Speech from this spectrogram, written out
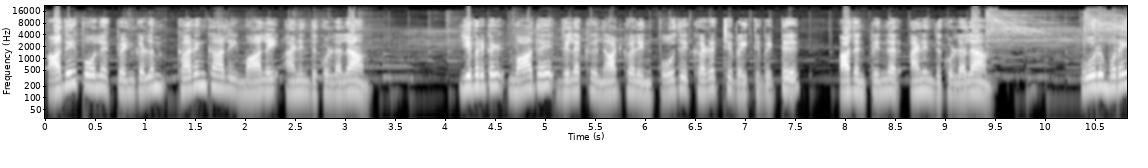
அதேபோல பெண்களும் கருங்காலி மாலை அணிந்து கொள்ளலாம். இவர்கள் மாத விலக்கு நாட்களின் போது கழற்றி வைத்துவிட்டு அதன் பின்னர் அணிந்து கொள்ளலாம். ஒருமுறை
